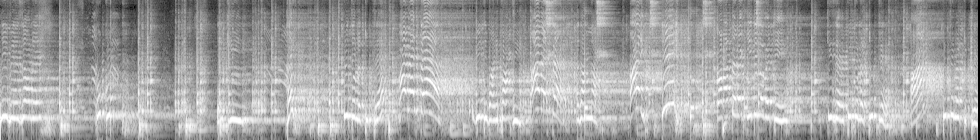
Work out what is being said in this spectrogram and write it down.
নিবে জলে। পুকুর কি? হেই টুকরে বিটি বাড়ি পাখি ওই বেস্তা দাম না ওই কি দিল বেটি? কি যে পিতলের টুকরে। হ্যাঁ পিতলের টুকরে।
